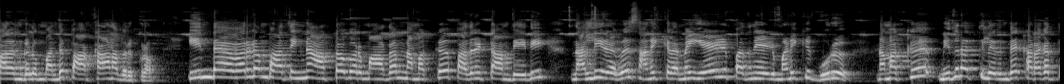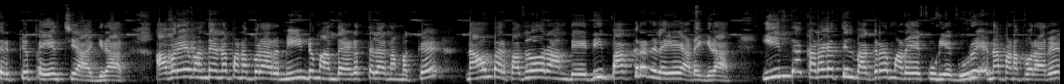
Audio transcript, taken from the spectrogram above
பலன்களும் வந்து பா காணவிருக்கிறோம். இந்த வருடம் பார்த்தீங்கன்னா அக்டோபர் மாதம் நமக்கு பதினெட்டாம் தேதி நள்ளிரவு சனிக்கிழமை ஏழு பதினேழு மணிக்கு குரு நமக்கு மிதுனத்திலிருந்து கடகத்திற்கு பயிற்சி ஆகிறார். அவரே வந்து என்ன பண்ண போறாரு? மீண்டும் அந்த இடத்துல நமக்கு நவம்பர் பதினோராம் தேதி வக்ர நிலையை அடைகிறார். இந்த கடகத்தில் வக்ரம் அடையக்கூடிய குரு என்ன பண்ண போறாரு?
